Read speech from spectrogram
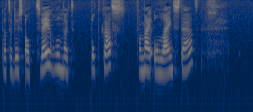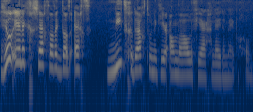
Dat er dus al 200 podcasts van mij online staat. Heel eerlijk gezegd had ik dat echt niet gedacht toen ik hier anderhalf jaar geleden mee begon.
